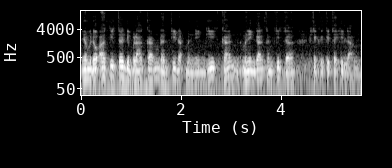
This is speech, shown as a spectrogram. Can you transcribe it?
yang berdoa kita di belakang dan tidak meninggikan meninggalkan kita ketika kita hilang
